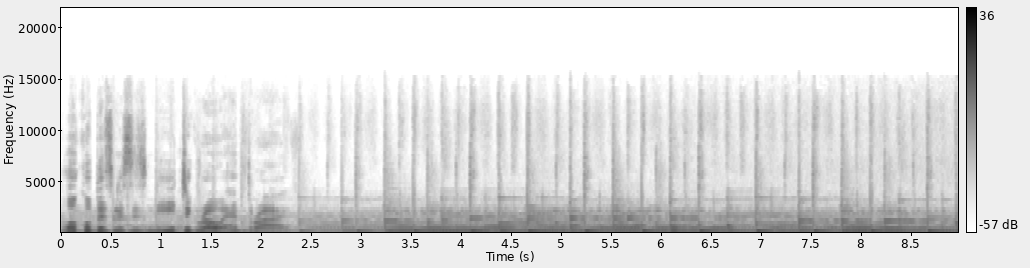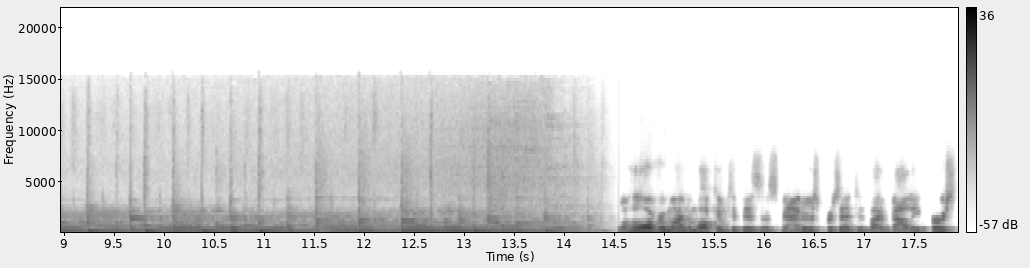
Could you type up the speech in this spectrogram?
local businesses need to grow and thrive. Well, hello, everyone, and welcome to Business Matters presented by Valley First,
